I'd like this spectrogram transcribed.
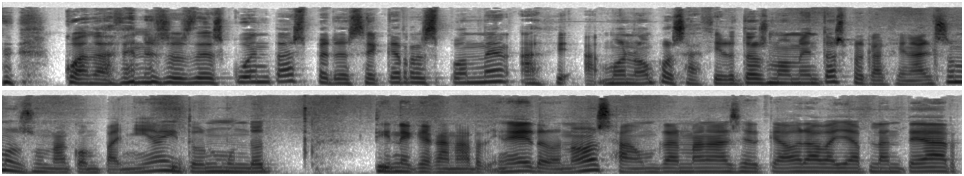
cuando hacen esos descuentos, pero sé que responden a, bueno, pues a ciertos momentos, porque al final somos una compañía y todo el mundo tiene que ganar dinero, ¿no? O sea, un brand manager que ahora vaya a plantear,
